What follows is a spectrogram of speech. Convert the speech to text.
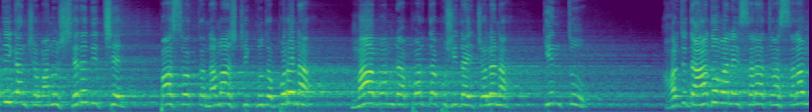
অধিকাংশ মানুষ সেরে দিচ্ছে। পাঁচ ওয়াক্ত নামাজ ঠিকমতো পড়ে না। মা বোনরা পর্দা পুশিদায় চলে না। কিন্তু হরজত আদম আলাই সালাতাম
